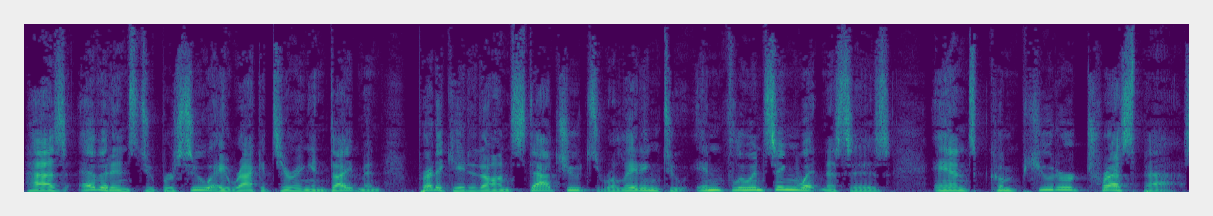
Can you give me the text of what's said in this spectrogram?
has evidence to pursue a racketeering indictment predicated on statutes relating to influencing witnesses and computer trespass,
